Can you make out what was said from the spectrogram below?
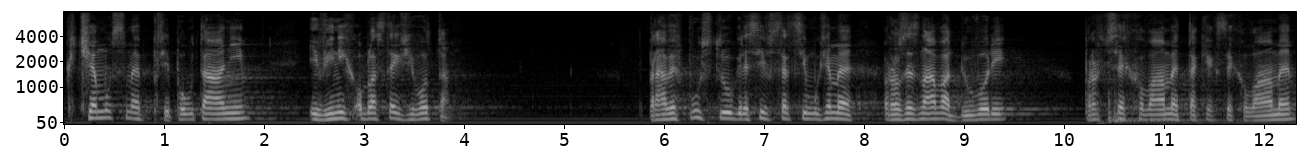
k čemu jsme připoutáni i v jiných oblastech života. Právě v půstu, kde si v srdci můžeme rozeznávat důvody, proč se chováme tak, jak se chováme,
